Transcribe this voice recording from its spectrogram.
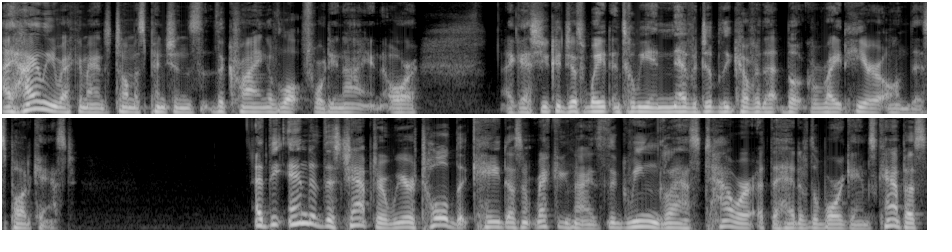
I highly recommend Thomas Pynchon's The Crying of Lot 49, or I guess you could just wait until we inevitably cover that book right here on this podcast. At the end of this chapter, we are told that Kay doesn't recognize the green glass tower at the head of the War Games campus,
